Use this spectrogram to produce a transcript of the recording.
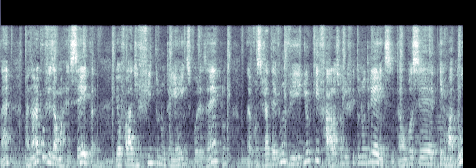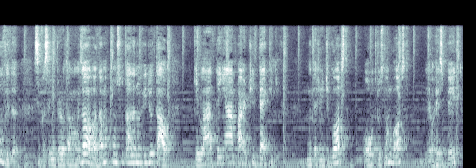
né? Mas na hora que eu fizer uma receita e eu falar de fitonutrientes, por exemplo, né, você já teve um vídeo que fala sobre fitonutrientes. Então você tem uma dúvida, se você me perguntar alguma coisa, ó, dá uma consultada no vídeo tal, que lá tem a parte técnica. Muita gente gosta, outros não gostam, eu respeito,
